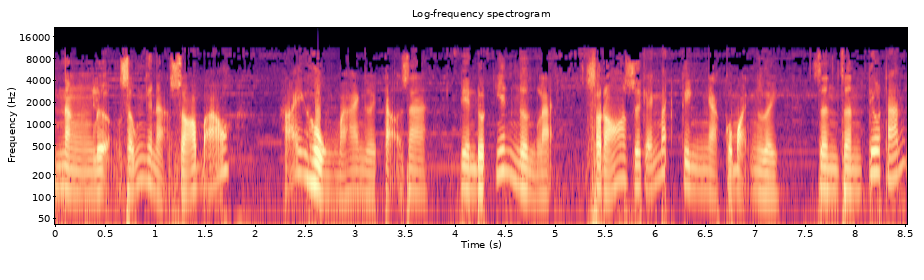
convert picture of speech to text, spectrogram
Năng lượng giống như là gió bão hãi hùng mà hai người tạo ra liền đột nhiên ngừng lại, sau đó dưới cái ánh mắt kinh ngạc của mọi người dần dần tiêu tán.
